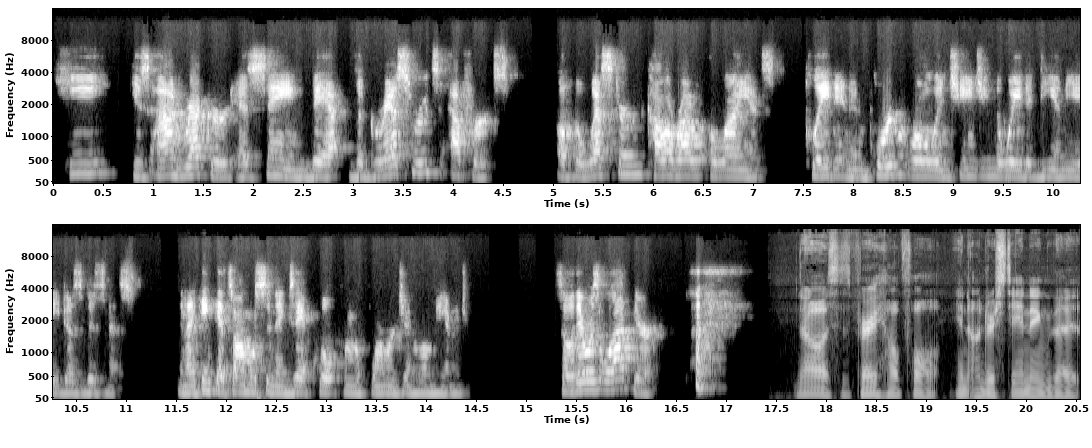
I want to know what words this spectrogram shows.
he is on record as saying that the grassroots efforts of the Western Colorado Alliance played an important role in changing the way that DMEA does business. And I think that's almost an exact quote from a former general manager. So there was a lot there. no, this is very helpful in understanding the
